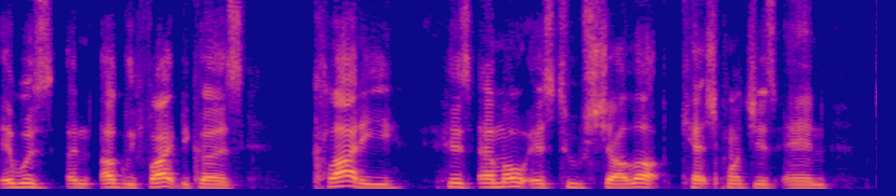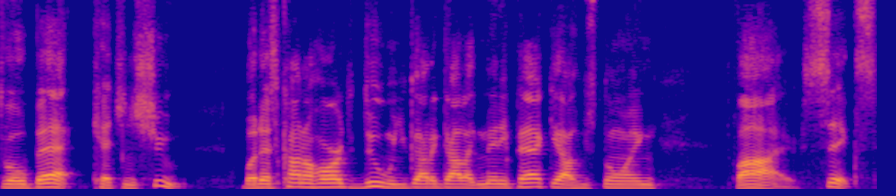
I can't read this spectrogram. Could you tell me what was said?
it was an ugly fight because Clottey, his mo is to shell up, catch punches, and throw back, catch and shoot. But it's kind of hard to do when you got a guy like Manny Pacquiao who's throwing five, six,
